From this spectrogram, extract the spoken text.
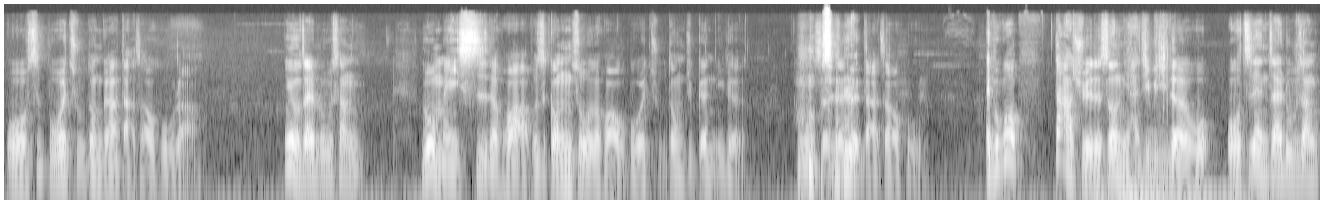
我是不会主动跟他打招呼啦，因为我在路上如果没事的话，不是工作的话，我不会主动去跟一个陌生人打招呼。哎、不过大学的时候，你还记不记得我？我之前在路上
